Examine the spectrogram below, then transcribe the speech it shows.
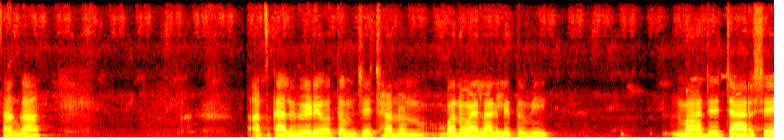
सांगा. आजकाल व्हिडिओ तुमचे छान बनवायला लागले तुम्ही. माझे चारशे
